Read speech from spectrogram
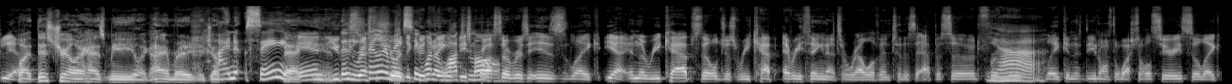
Yeah. But this trailer has me like I am ready to jump. I know, same. Back and in. you This can rest assured makes the me good wanna thing with these them all. crossovers is like, yeah, in the recaps they'll just recap everything that's relevant to this episode. For Yeah. your, like in the, you don't have to watch the whole series. So like,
